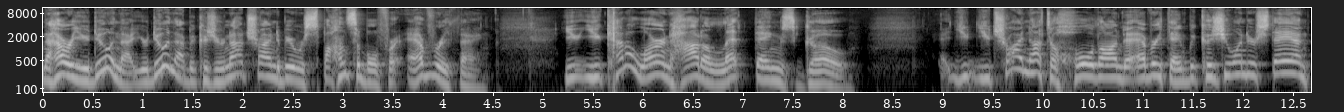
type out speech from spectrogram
Now, how are you doing that? You're doing that because you're not trying to be responsible for everything. You, you kind of learn how to let things go. You, you try not to hold on to everything because you understand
